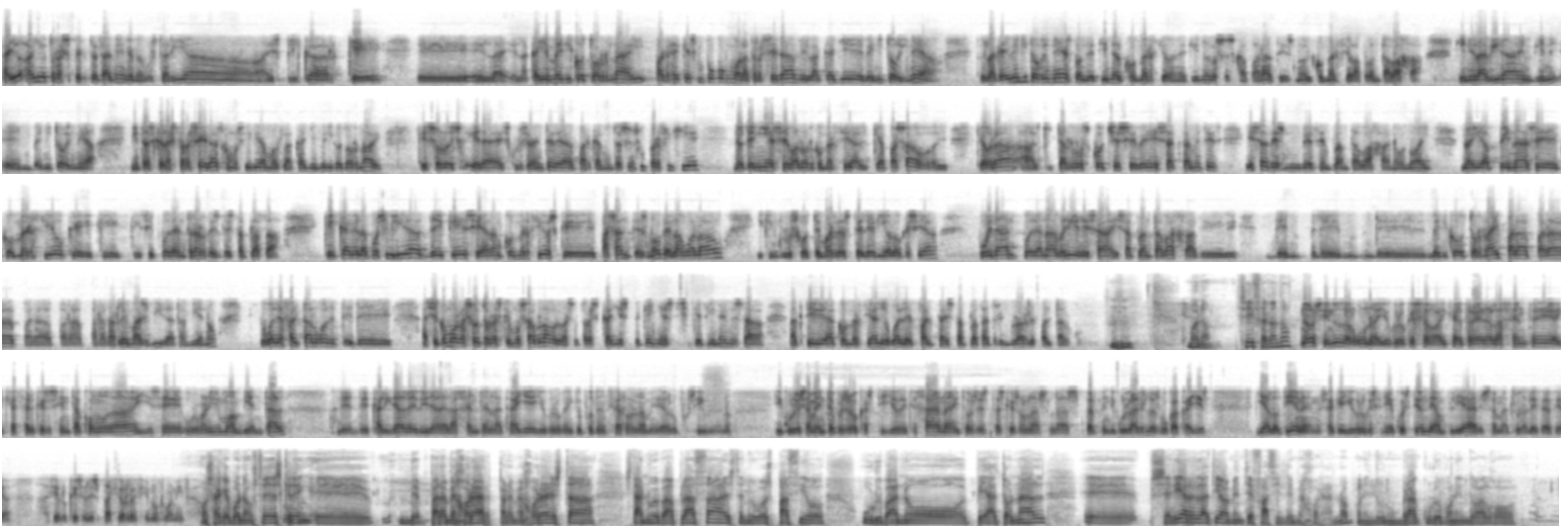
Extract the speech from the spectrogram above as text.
Hay, otro aspecto también que me gustaría explicar, que eh, en, la, calle Médico Tornay parece que es un poco como la trasera de la calle Benito Guinea. Entonces, la calle Benito Guinea es donde tiene el comercio, donde tiene los escaparates, no el comercio, la planta baja. Tiene la vida en, en Benito Guinea. Mientras que las traseras, como si diríamos la calle Médico Tornay, que solo era exclusivamente de aparcamientos en superficie, no tenía ese valor comercial. ¿Qué ha pasado? Eh, que ahora, al quitar los coches, se ve exactamente esa desnudez en planta baja. No, no, hay, no hay apenas eh, comercio que, que se pueda entrar desde esta plaza que cabe la posibilidad de que se hagan comercios que pasantes, ¿no? Del agua al lado y que incluso temas de hostelería o lo que sea puedan puedan abrir esa, esa planta baja de, del médico Tornay para, para, para, para, darle más vida también, ¿no? Igual le falta algo de, así como las otras que hemos hablado, las otras calles pequeñas sí que tienen esa actividad comercial, igual le falta esta plaza triangular, le falta algo. Bueno, Sí, Fernando. No, sin duda alguna. Yo creo que eso hay que atraer a la gente, hay que hacer que se sienta cómoda y ese urbanismo ambiental de, calidad de vida de la gente en la calle, yo creo que hay que potenciarlo en la medida de lo posible, ¿no? Y curiosamente, pues el Castillo de Quejana y todas estas que son las, las perpendiculares, las bocacalles, ya lo tienen. O sea que yo creo que sería cuestión de ampliar esa naturaleza hacia, hacia lo que es el espacio recién urbanizado. O sea que, bueno, ustedes creen, eh, para mejorar, para mejorar esta, esta nueva plaza, este nuevo espacio urbano peatonal, eh, sería relativamente fácil de mejorar, ¿no? Poniendo un umbráculo, poniendo algo...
